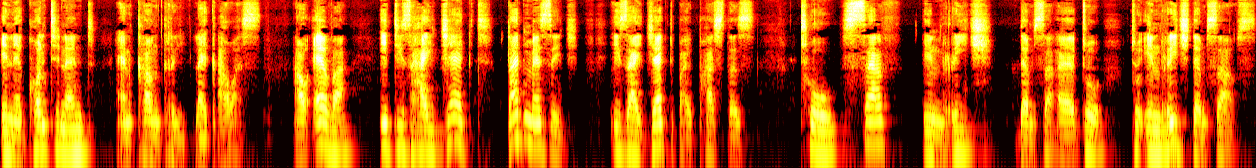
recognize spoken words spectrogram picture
in a continent and country like ours. However, it is hijacked, that message is hijacked by pastors to self enrich themselves, uh, to, to enrich themselves.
